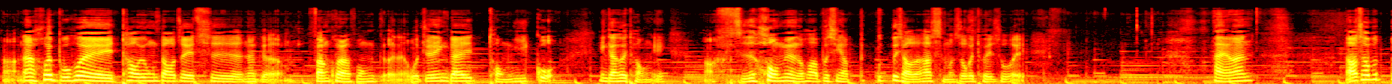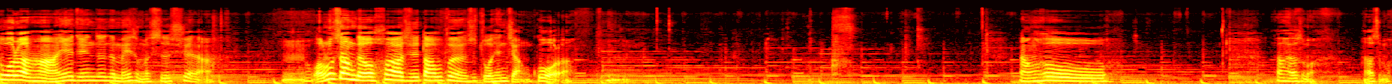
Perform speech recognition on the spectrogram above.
啊，那会不会套用到这一次那个方块的风格呢？我觉得应该统一过，应该会统一，啊，只是后面的话不行啊，不不晓得它什么时候会推出诶。海安。然后差不多了哈，因为今天真的没什么私讯啊。嗯，网络上的话，其实大部分是昨天讲过了。嗯，然后，那还有什么？还有什么？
